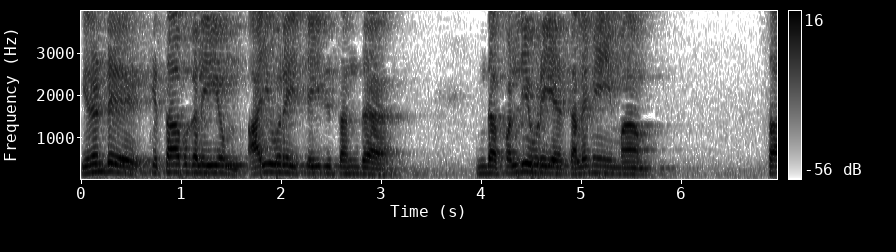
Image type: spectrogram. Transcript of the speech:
இரண்டு கிதாபுகளையும் ஆய்வுரை செய்து தந்த இந்த பள்ளியுடைய தலைமை இமாம் சா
